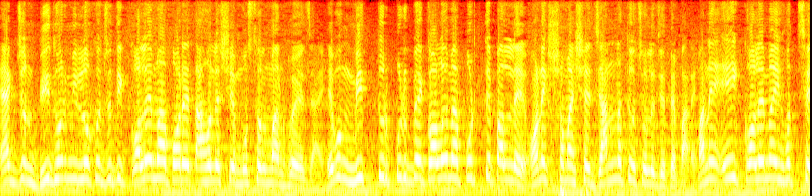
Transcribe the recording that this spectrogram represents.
একজন বিধর্মী লোক যদি কলেমা পড়ে তাহলে সে মুসলমান হয়ে যায়। এবং মৃত্যুর পূর্বে কলেমা পড়তে পারলে অনেক সময় সে জান্নাতেও চলে যেতে পারে। মানে এই কলেমাই হচ্ছে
